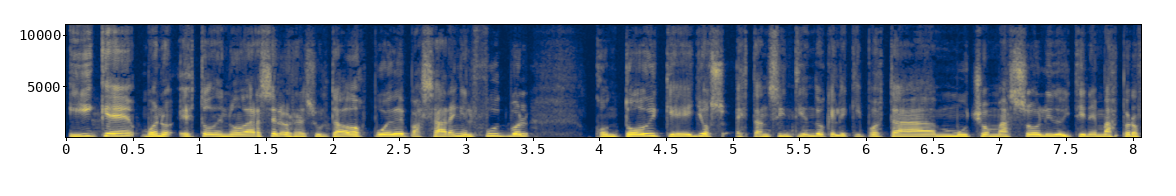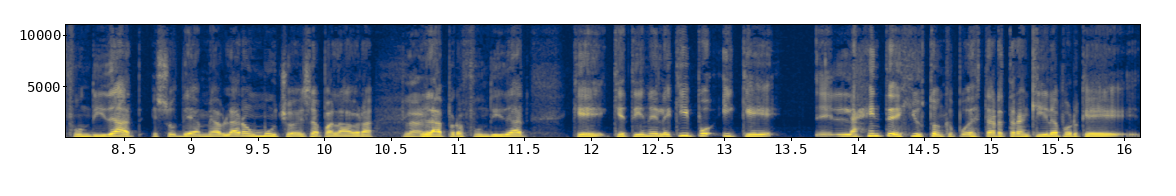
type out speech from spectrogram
y que, bueno, esto de no darse los resultados puede pasar en el fútbol con todo y que ellos están sintiendo que el equipo está mucho más sólido y tiene más profundidad. Eso de, me hablaron mucho de esa palabra, Claro. la profundidad que, que tiene el equipo y que la gente de Houston que puede estar tranquila porque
